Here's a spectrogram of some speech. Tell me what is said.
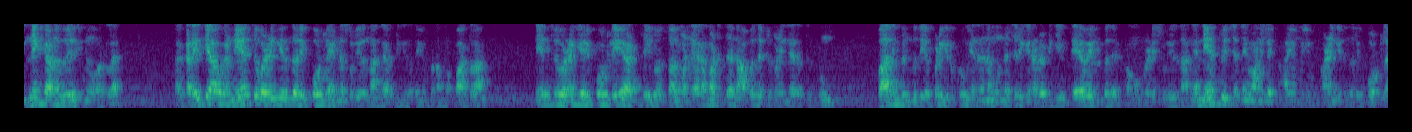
இன்னைக்கானது இன்னும் வரல. கடைசியா அவங்க நேத்து வழங்கியிருந்த ரிப்போர்ட்ல என்ன சொல்லியிருந்தாங்க அப்படிங்கிறதையும் இப்ப நம்ம பார்க்கலாம். நேற்று வழங்கிய ரிப்போர்ட்லயே அடுத்த இருபத்தி நாலு மணி நேரம் அடுத்த நாற்பத்தெட்டு மணி நேரத்துக்கும் பாதிப்பு என்பது எப்படி இருக்கும் என்னென்ன முன்னெச்சரிக்கை நடவடிக்கை தேவை என்பது அவங்க முன்னாடி சொல்லியிருந்தாங்க. நேற்று சென்னை வானிலை ஆய்வு மையம் வழங்கியிருந்த ரிப்போர்ட்ல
